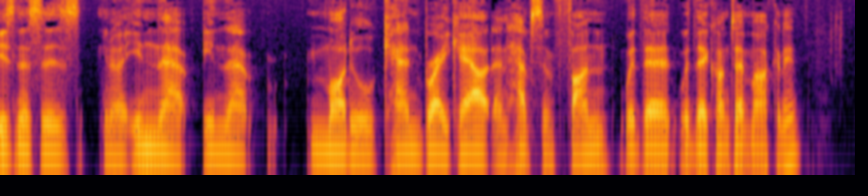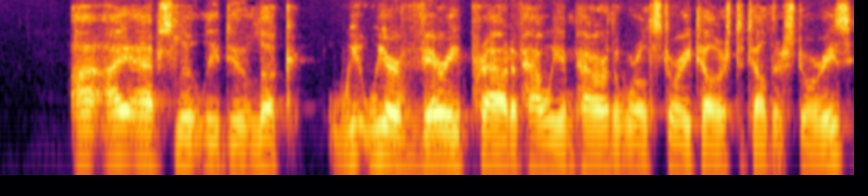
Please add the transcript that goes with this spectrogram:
businesses, you know, in that in that model can break out and have some fun with their with their content marketing? I, I absolutely do. Look, we, we are very proud of how we empower the world's storytellers to tell their stories.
